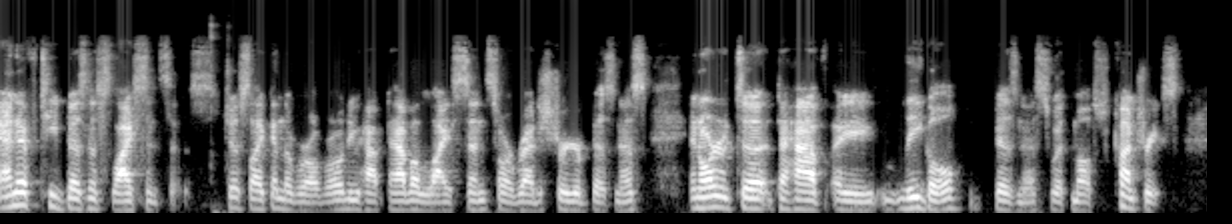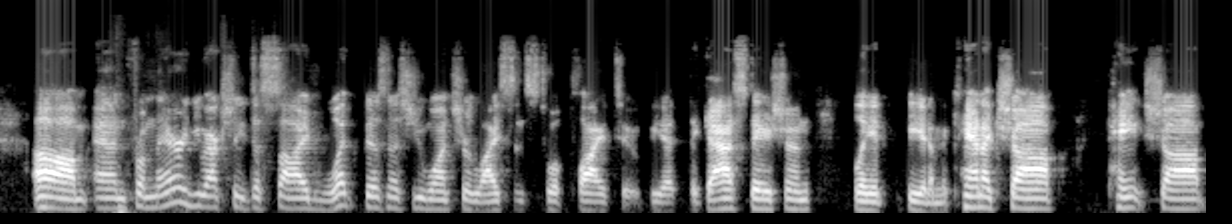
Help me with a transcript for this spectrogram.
NFT business licenses. Just like in the real world, you have to have a license or register your business in order to, to have a legal business with most countries. Um, and from there, you actually decide what business you want your license to apply to, be it the gas station, be it, be it a mechanic shop, paint shop,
